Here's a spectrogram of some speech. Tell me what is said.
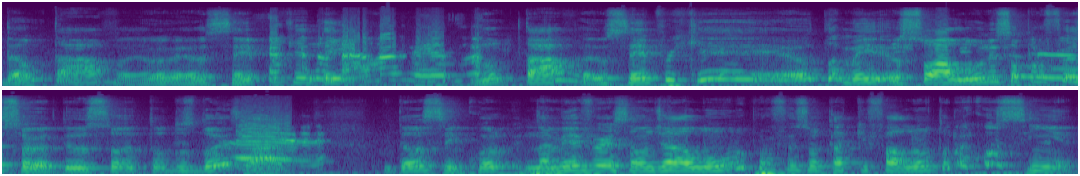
Não tava. Eu, eu sei porque Não tem. tava mesmo. Não tava. Eu sei porque eu também. Eu sou aluno e sou professor. Eu sou eu tô dos dois lados. É, Então, assim, na minha versão de aluno, o professor tá aqui falando, eu tô na cozinha.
